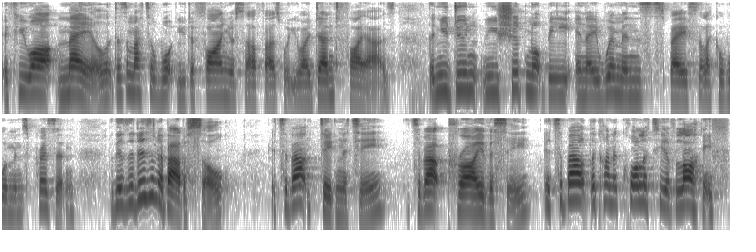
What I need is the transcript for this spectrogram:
if you are male, it doesn't matter what you define yourself as, what you identify as, then you, do, you should not be in a women's space like a women's prison. Because it isn't about assault, it's about dignity, it's about privacy, it's about the kind of quality of life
